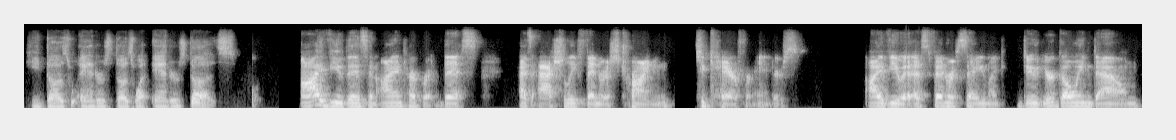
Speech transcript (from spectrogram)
he does anders does what anders does I view this and I interpret this as actually Fenris trying to care for Anders. I view it as Fenris saying, like, dude, you're going down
